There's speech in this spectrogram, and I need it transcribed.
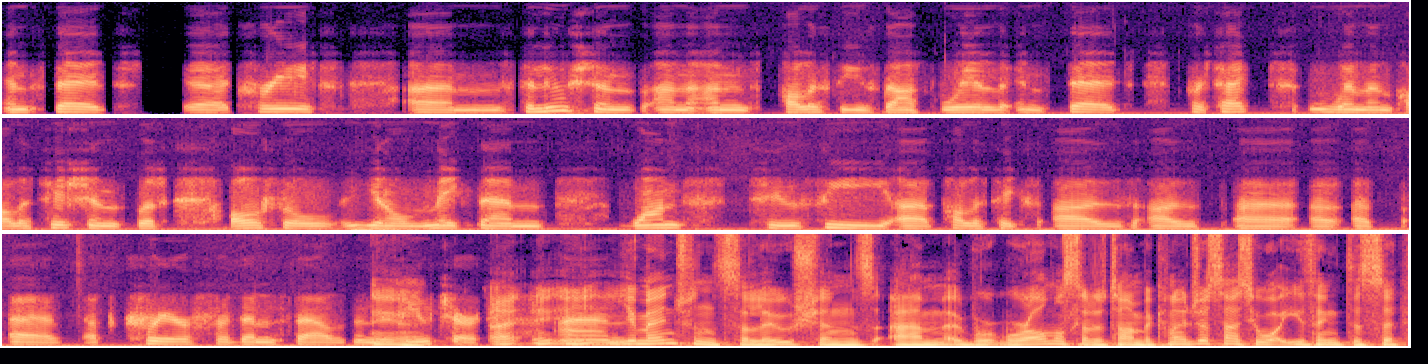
instead uh, create um, solutions and, and policies that will instead protect women politicians, but also, you know, make them want to see uh, politics as as uh, a, a, a, career for themselves in yeah. the future. Uh, um, you mentioned solutions. Um, we're, we're, almost out of time, but can I just ask you what you think the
